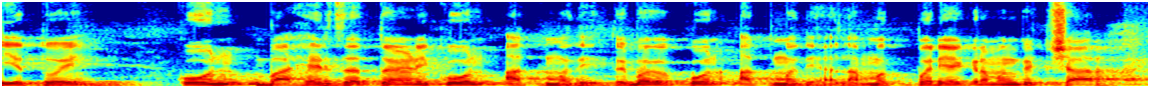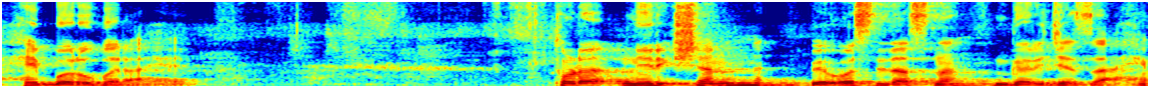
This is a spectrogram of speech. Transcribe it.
येतो आहे कोण बाहेर जातोय आणि कोण आतमध्ये येतोय. बघा कोण आतमध्ये आला. मग पर्याय क्रमांक चार हे बरोबर आहे. थोडं निरीक्षण व्यवस्थित असणं गरजेचं आहे.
